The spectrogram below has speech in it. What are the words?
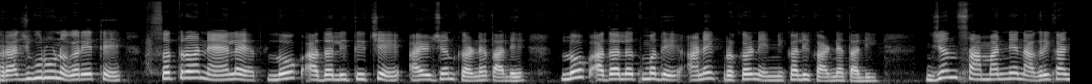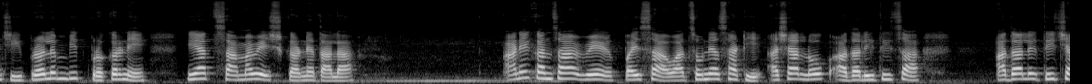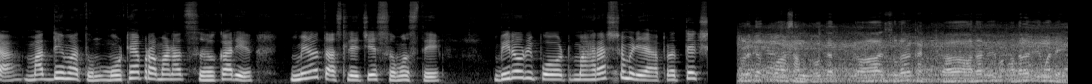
राजगुरुनगर येथे सत्र न्यायालयात लोक अदालतीचे आयोजन करण्यात आले. लोक अदालतमध्ये अनेक प्रकरणे निकाली काढण्यात आली. जनसामान्य नागरिकांची प्रलंबित प्रकरणे यात समावेश करण्यात आला. अनेकांचा वेळ पैसा वाचवण्यासाठी अशा लोक अदालतीचा अदालतीच्या माध्यमातून मोठ्या प्रमाणात सहकार्य मिळत असल्याचे समजते. ब्युरो रिपोर्ट महाराष्ट्र मीडिया प्रत्यक्ष थोडक्यात तुम्हाला सांगतो. त्यात सुधार खट अदालती अदालतीमध्ये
